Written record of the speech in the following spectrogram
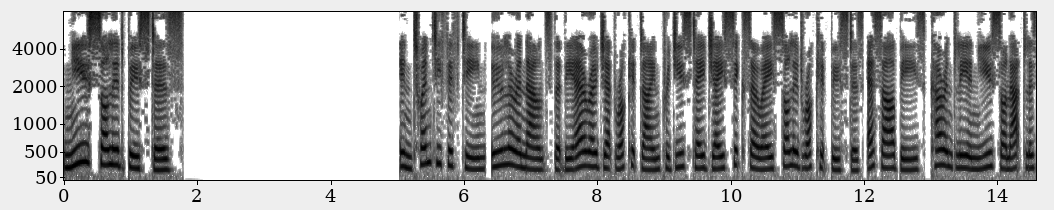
New solid boosters In 2015, ULA announced that the Aerojet Rocketdyne produced AJ60A solid rocket boosters SRBs currently in use on Atlas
